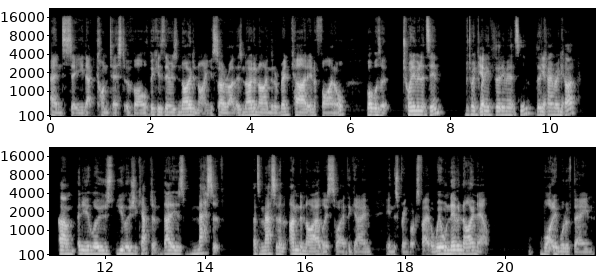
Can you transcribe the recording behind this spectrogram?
and see that contest evolve because there is no denying, you're so right, there's no denying that a red card in a final, what was it, 20 minutes in? Between 20 yep. and 30 minutes in, the yep. red yep. card. Um, and you lose you lose your captain. That is massive. That's massive and undeniably swayed the game in the Springboks' favour. We will never know now what it would have been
